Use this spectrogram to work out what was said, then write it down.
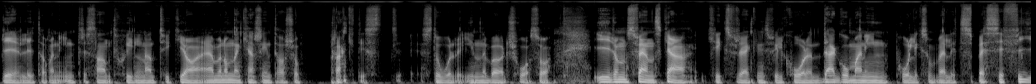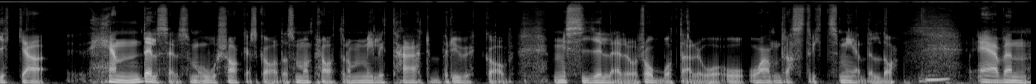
blir det lite av en intressant skillnad tycker jag, även om den kanske inte har så praktiskt stor innebörd. Så, så. I de svenska krigsförsäkringsvillkoren, där går man in på liksom väldigt specifika händelser som orsakar skada. Så man pratar om militärt bruk av missiler och robotar och, och, och andra stridsmedel. Då. Mm. Även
